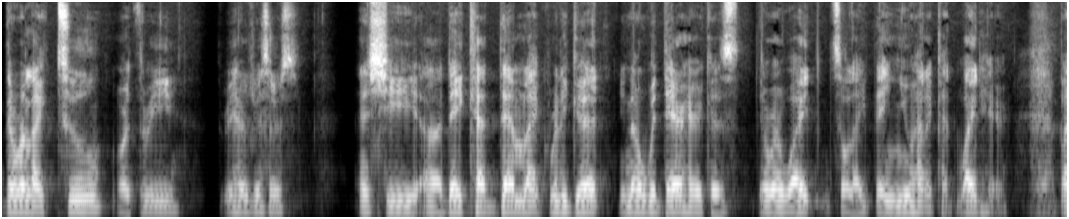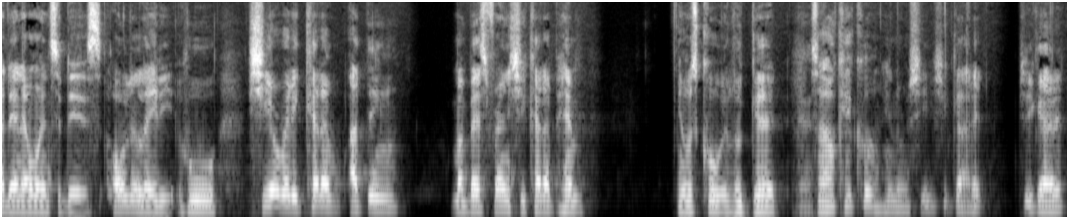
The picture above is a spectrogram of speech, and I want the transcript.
there were like two or three three hairdressers, and she uh, they cut them like really good, you know, with their hair because they were white, so like they knew how to cut white hair. But then I went to this older lady who she already cut up. I think my best friend she cut up him. It was cool. It looked good. So okay, cool. You know, she she got it. She got it.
